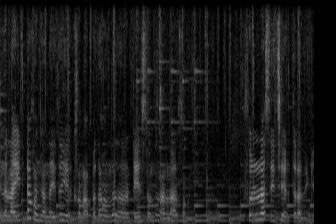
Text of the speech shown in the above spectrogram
இந்த லைட்டாக கொஞ்சம் அந்த இது இருக்கணும். அப்போ தான் வந்து அதோட டேஸ்ட் வந்து நல்லாயிருக்கும். ஃபுல்லாக சீச்சு எடுத்துடாதீங்க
